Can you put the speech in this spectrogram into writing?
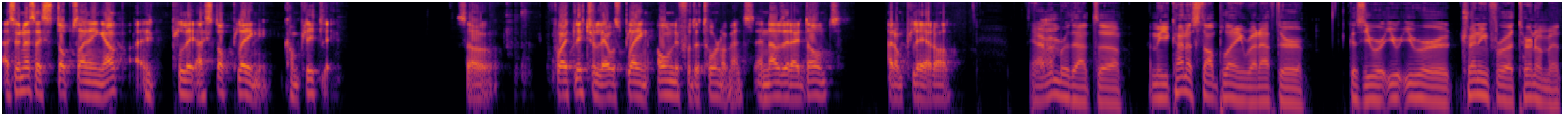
As soon as I stopped signing up, I play. I stopped playing completely. So, quite literally, I was playing only for the tournaments, and now that I don't, I don't play at all. Yeah, I remember that. Uh, I mean, you kind of stopped playing right after because you were you, you were training for a tournament.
